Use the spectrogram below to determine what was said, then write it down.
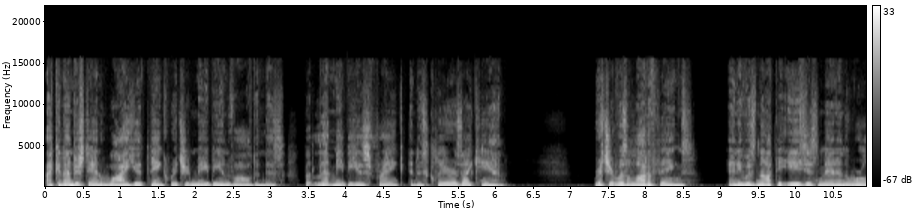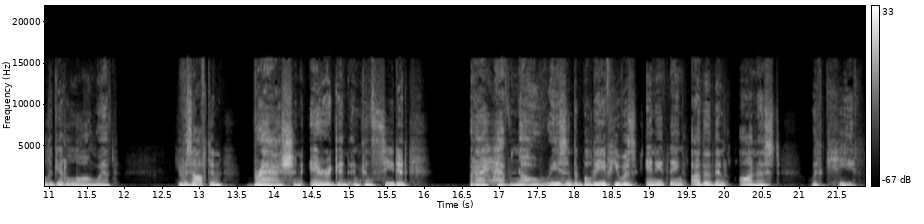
I can understand why you'd think Richard may be involved in this, but let me be as frank and as clear as I can. Richard was a lot of things, and he was not the easiest man in the world to get along with. He was often brash and arrogant and conceited, but I have no reason to believe he was anything other than honest with Keith.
